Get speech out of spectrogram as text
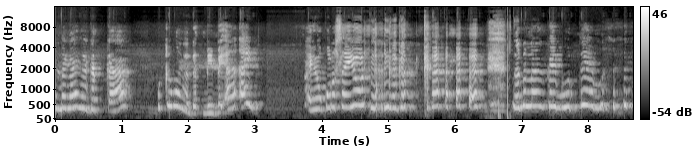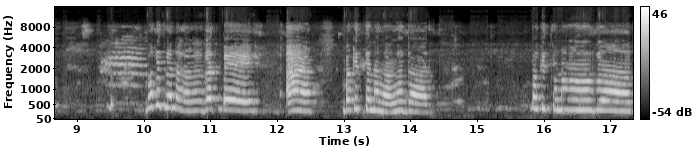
Nangangagat ka? Huwag ka mangagat, bibi. Ah, ay! Ayoko na sa'yo. Nangangagat ka. Doon na lang kay Butim. Bakit ka nangangagat, be? Ah, bakit ka nangangagat? Bakit ka nangangagat?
